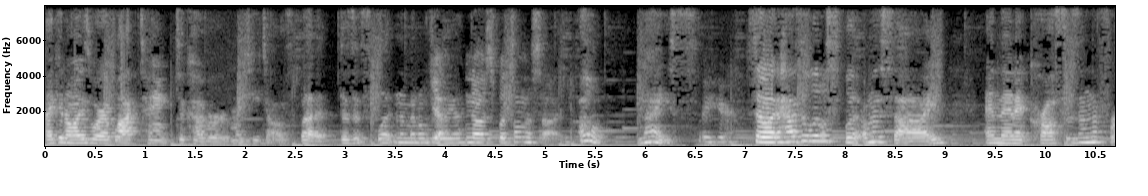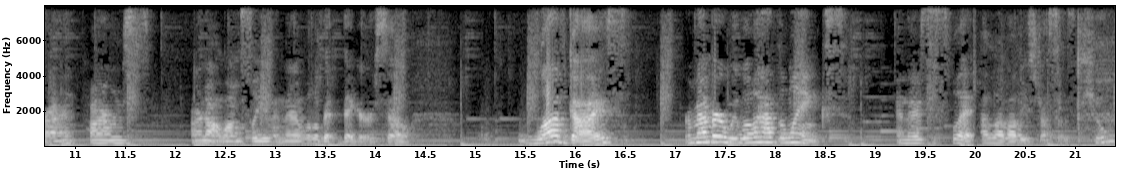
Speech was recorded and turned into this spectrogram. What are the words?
I can always wear a black tank to cover my T-toes. But does it split in the middle, Yeah, Julia? no, it splits on the side. Oh, Nice. right here. So it has a little split on the side and then it crosses in the front. Arms are not long sleeve and they're a little bit bigger. So love guys. Remember, we will have the links and there's the split. I love all these dresses. Cute.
